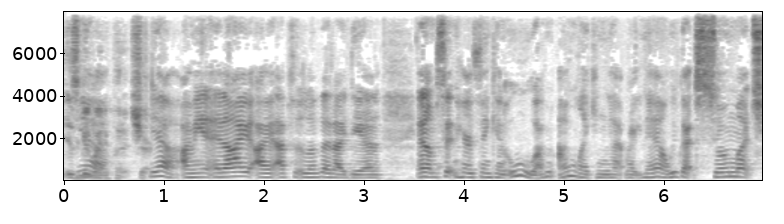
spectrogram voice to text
is a good way to put it. Sure. Yeah, I mean, and I, I absolutely love that idea. And, and I'm sitting here thinking, ooh, I'm, I'm liking that right now. We've got so much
